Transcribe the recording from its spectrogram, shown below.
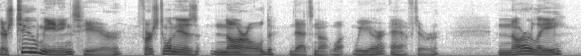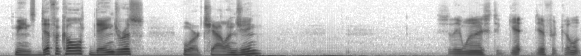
there's two meanings here. First one is gnarled. That's not what we are after. Gnarly means difficult, dangerous, or challenging. So they want us to get difficult.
